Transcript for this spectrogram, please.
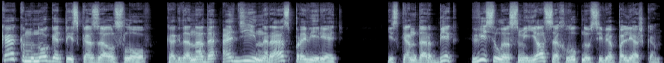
Как много ты сказал слов, когда надо один раз проверять. Искандар Бек весело рассмеялся, хлопнув себя поляшком.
